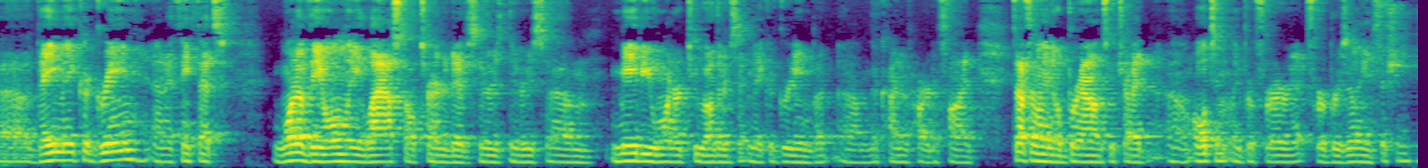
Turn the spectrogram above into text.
Uh, they make a green, and I think that's one of the only last alternatives. There's there's um, maybe one or two others that make a green, but um, they're kind of hard to find. Definitely no browns, which I'd um, ultimately prefer for Brazilian fishing.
